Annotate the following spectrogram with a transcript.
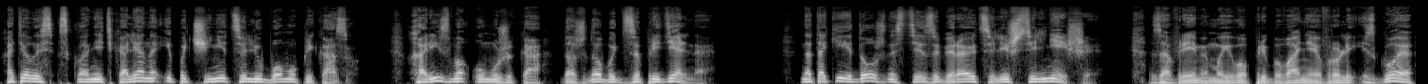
Хотелось склонить колено и подчиниться любому приказу. Харизма у мужика должно быть запредельная. На такие должности забираются лишь сильнейшие. За время моего пребывания в роли изгоя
